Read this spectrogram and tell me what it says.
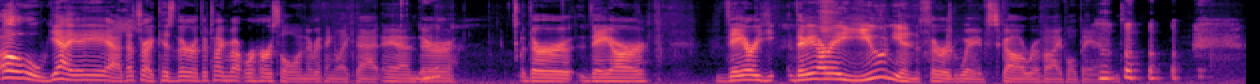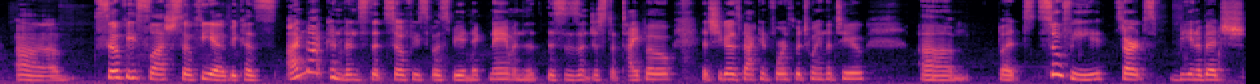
oh yeah, yeah, yeah, yeah. That's right, because they're they're talking about rehearsal and everything like that, and they're they're they are they are they are a union third wave ska revival band. um, Sophie slash Sophia because I'm not convinced that Sophie's supposed to be a nickname and that this isn't just a typo that she goes back and forth between the two. Um, but Sophie starts being a bitch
